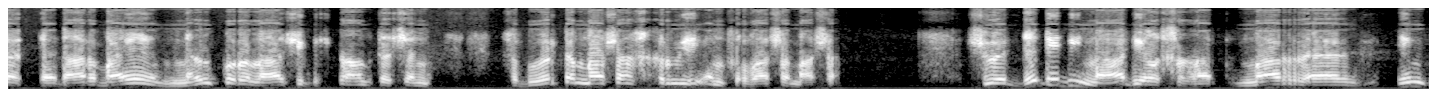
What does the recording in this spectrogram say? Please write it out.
dat uh, daar baie nou korrelasie bestaan tussen geboortemassa groei en volwasse massa. So dit het die nadeel gehad, maar uh in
